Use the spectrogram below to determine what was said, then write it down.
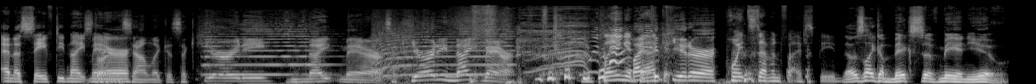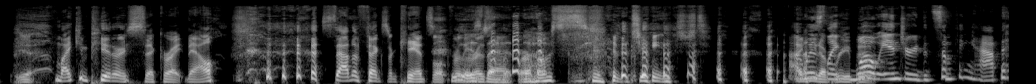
and a safety nightmare. to sound like a security nightmare. Security nightmare. You're playing it My back at computer, 0.75 speed. That was like a mix of me and you. Yeah, my computer is sick right now. Sound effects are canceled for Who the is rest of that? the The hosts have changed. I, need was like, reboot. whoa, Andrew, did something happen?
